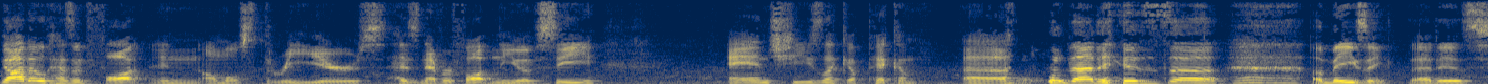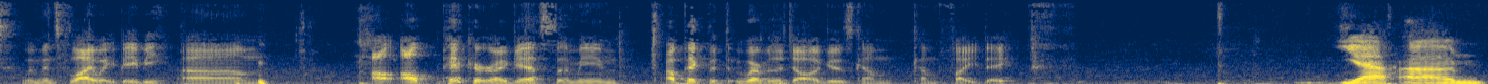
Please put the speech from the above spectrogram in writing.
Gatto hasn't fought in almost three years, has never fought in the UFC, and she's like a pick'em. Uh, that is uh, amazing. That is women's flyweight, baby. Um, I'll, I'll pick her, I guess. I mean, I'll pick the whoever the dog is come come fight day. Yeah, um,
